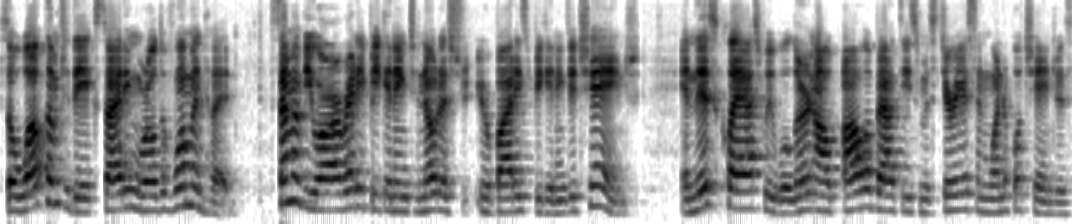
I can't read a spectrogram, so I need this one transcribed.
So welcome to the exciting world of womanhood. Some of you are already beginning to notice your bodies beginning to change. In this class, we will learn all, all about these mysterious and wonderful changes,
